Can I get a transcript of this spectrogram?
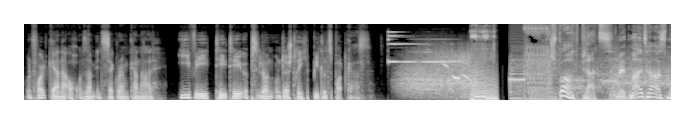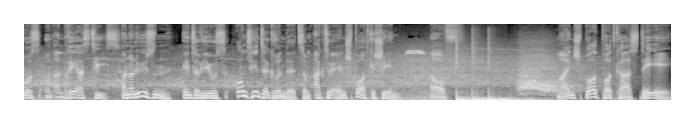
Und folgt gerne auch unserem Instagram-Kanal iwtty-Beatles Podcast. Sportplatz mit Malta Asmus und Andreas Thies. Analysen, Interviews und Hintergründe zum aktuellen Sportgeschehen auf meinsportpodcast.de.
